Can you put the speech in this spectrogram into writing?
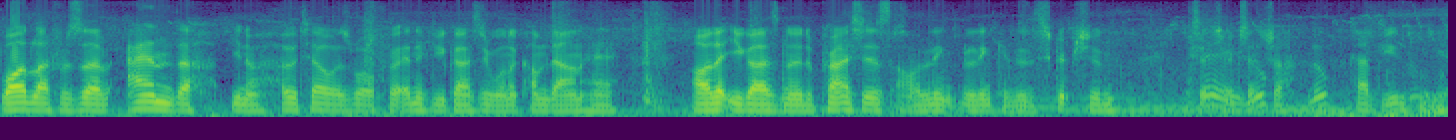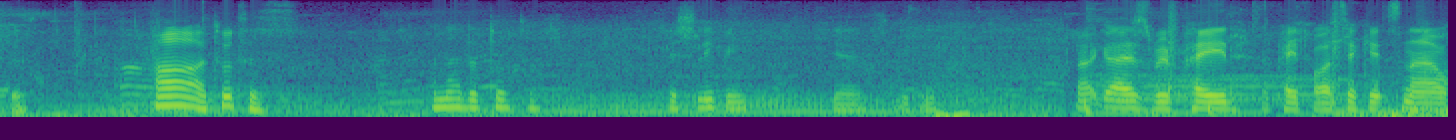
wildlife reserve and a, you know hotel as well for any of you guys who want to come down here. I'll let you guys know the prices. I'll link the link in the description, etc. Hey, look, etc. look. How beautiful this is. Ah, tortoise. Another tortoise. It's sleeping. Yeah, sleeping. Right guys, we've paid. We've paid for our tickets now.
